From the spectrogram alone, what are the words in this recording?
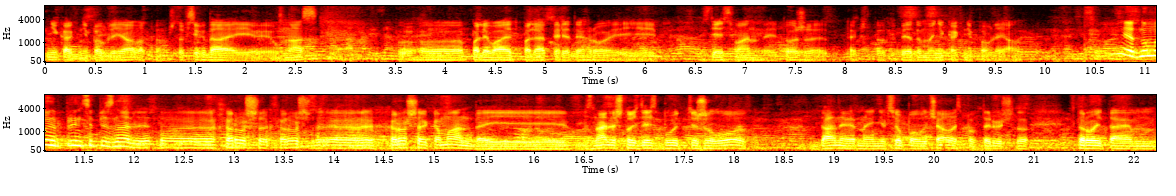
никак не повлияло, потому что всегда и у нас э, поливают поля перед игрой, и здесь в Англии тоже, так что я думаю, никак не повлияло. Нет, ну мы в принципе знали, это хорошая, хорошая, э, хорошая команда, и знали, что здесь будет тяжело. Да, наверное, не все получалось. Повторюсь, что второй тайм,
